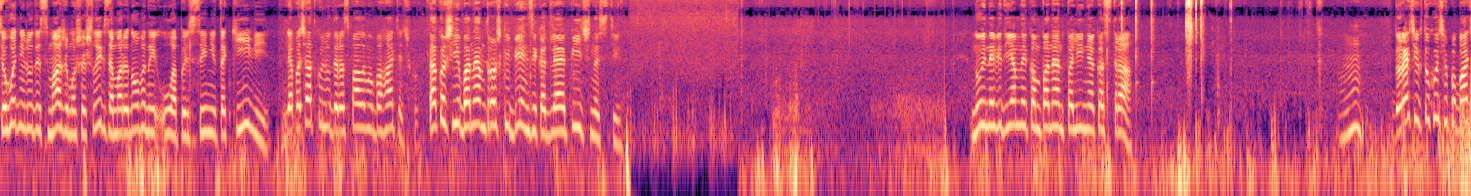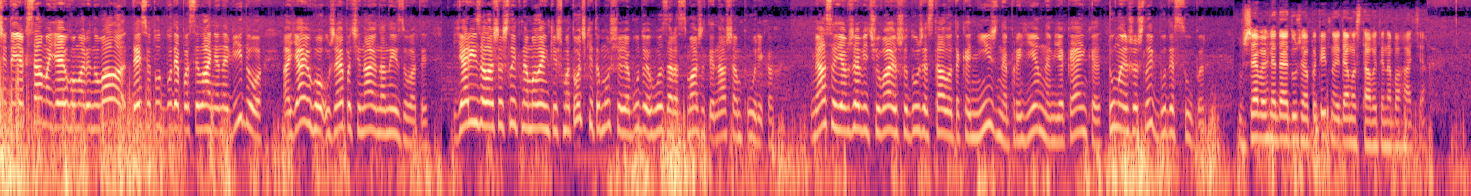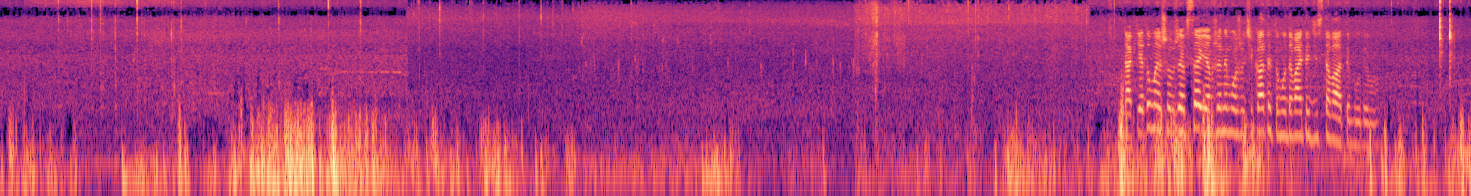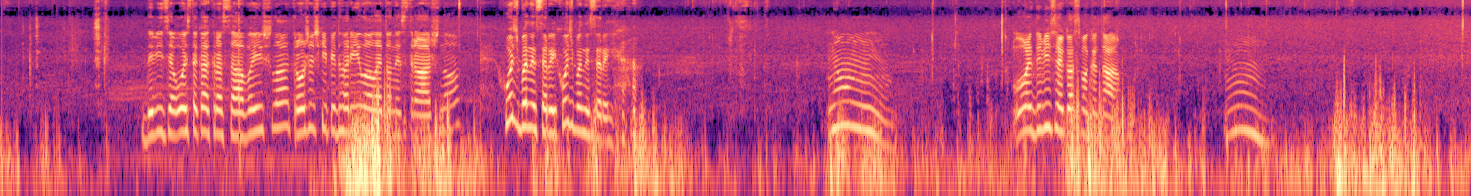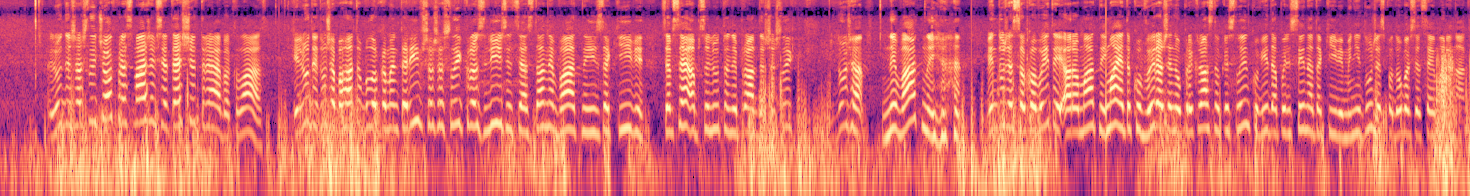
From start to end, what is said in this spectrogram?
Сьогодні люди смажимо шашлик, замаринований у апельсині та ківі. Для початку люди розпалимо багатячку. Також їбанем трошки бензика для епічності. Ну і невід'ємний компонент паління костра. М. До речі, хто хоче побачити, як саме я його маринувала, десь отут буде посилання на відео, а я його вже починаю нанизувати. Я різала шашлик на маленькі шматочки, тому що я буду його зараз смажити на шампуріках. М'ясо я вже відчуваю, що дуже стало таке ніжне, приємне, м'якеньке. Думаю, шашлик буде супер. Вже виглядає дуже апетитно, йдемо ставити на багаття. Так, я думаю, що вже все, я вже не можу чекати, тому давайте діставати будемо. Дивіться, ось така краса вийшла. Трошечки підгоріло, але то не страшно. Хоч би не сирий, хоч би не сирий. Ой, дивіться, яка смакота. М. Люди, шашличок присмажився те, що треба, клас. І люди дуже багато було коментарів, що шашлик розліжеться, стане ватний із-за ківі. Це все абсолютно неправда. Шашлик дуже не ватний, він дуже соковитий, ароматний. Має таку виражену прекрасну кислинку від апельсина та ківі. Мені дуже сподобався цей маринад.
